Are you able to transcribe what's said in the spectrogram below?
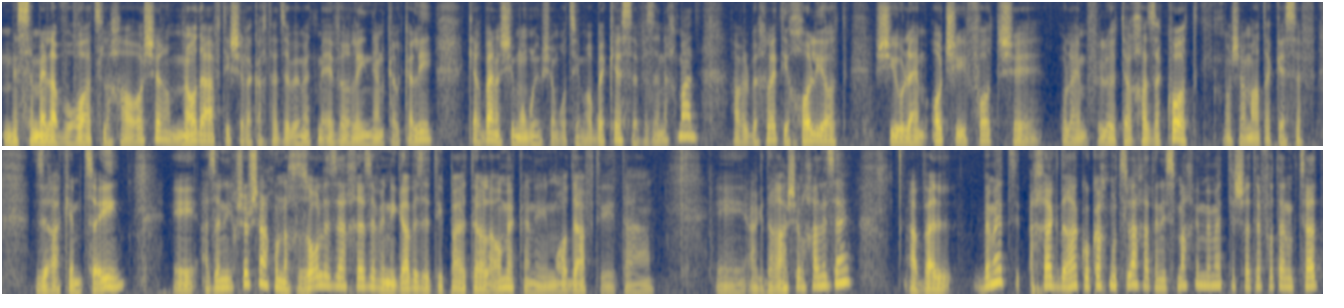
מסמל עבורו הצלחה או אושר. מאוד אהבתי שלקחת את זה באמת מעבר לעניין כלכלי, כי הרבה אנשים אומרים שהם רוצים הרבה כסף וזה נחמד, אבל בהחלט יכול להיות שיהיו להם עוד שאיפות שאולי הן אפילו יותר חזקות, כי כמו שאמרת, כסף זה רק אמצעי. אה, אז אני חושב שאנחנו נחזור לזה אחרי זה וניגע בזה טיפה יותר לעומק, אני מאוד אהבתי את ה... ההגדרה שלך לזה, אבל באמת, אחרי הגדרה כל כך מוצלחת, אני אשמח אם באמת תשתף אותנו קצת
